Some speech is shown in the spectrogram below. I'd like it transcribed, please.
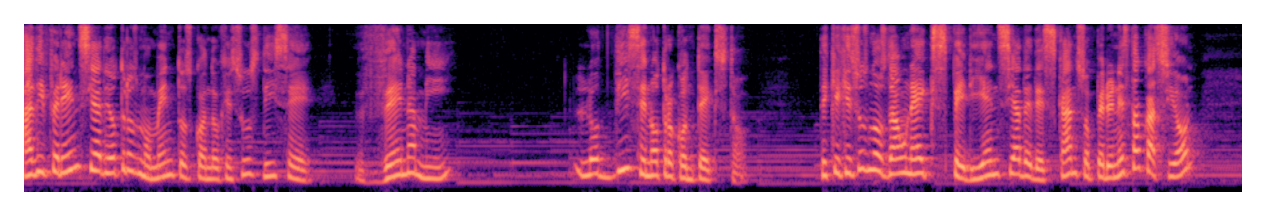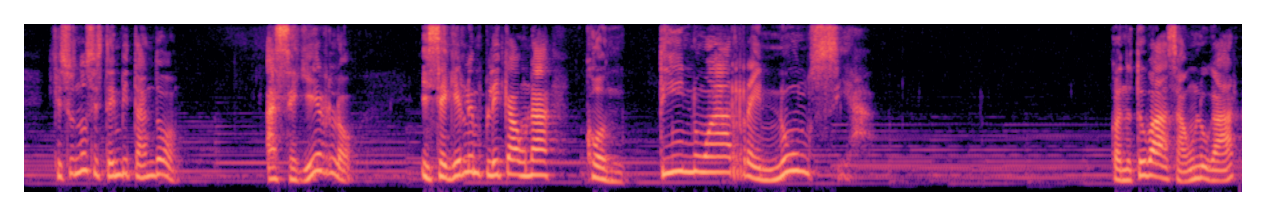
A diferencia de otros momentos cuando Jesús dice, ven a mí, lo dice en otro contexto de que Jesús nos da una experiencia de descanso, pero en esta ocasión Jesús nos está invitando a seguirlo. Y seguirlo implica una continua renuncia. Cuando tú vas a un lugar,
